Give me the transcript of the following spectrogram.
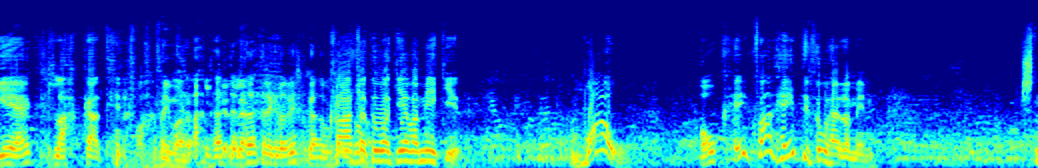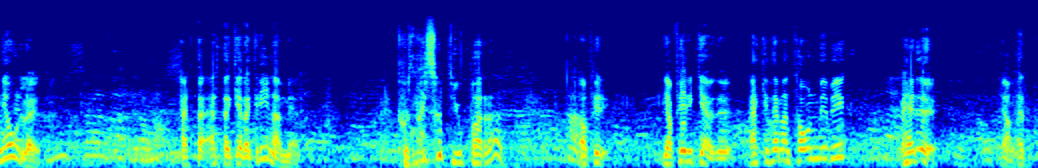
ég hlakka til... Þetta er- þetta er ekkert að virka, Hvað svona. þú að gefa mikið? Vá! Ok, hvað heitir þú, herra minn? Snjólaug. Ert að gera grín að mér? Þú veist með svo djúpa. Já, fyrir, já, fyrirgefðu. Ekki þennan tón við mig? Heyrðu, já, þetta...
